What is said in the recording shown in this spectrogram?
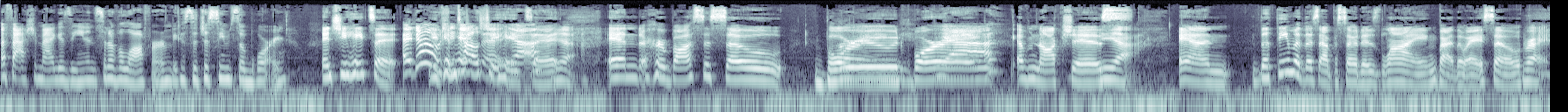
a fashion magazine instead of a law firm because it just seems so boring. And she hates it. I know, You can she tell hates she it, hates yeah. it. Yeah. And her boss is so Boring. rude, boring, Yeah. obnoxious. Yeah. And the theme of this episode is lying, by the way. So Right.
